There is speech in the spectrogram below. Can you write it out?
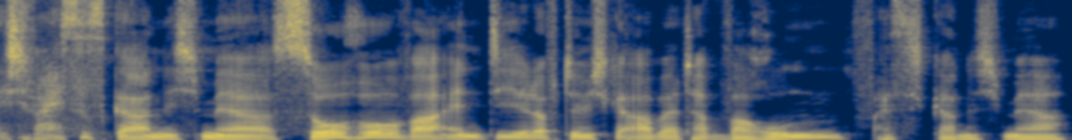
ich weiß es gar nicht mehr. Soho war ein Deal, auf dem ich gearbeitet habe. Warum? Weiß ich gar nicht mehr.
